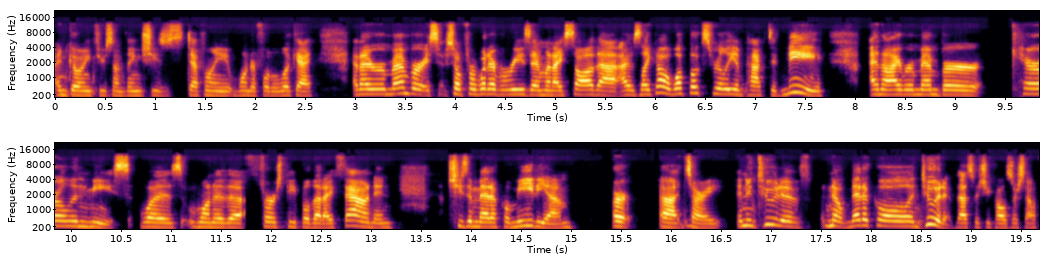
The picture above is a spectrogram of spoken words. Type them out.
and going through something, she's definitely wonderful to look at. And I remember, so for whatever reason, when I saw that, I was like, oh, what books really impacted me? And I remember Caroline Myss was one of the first people that I found. And she's a medical medium or uh, sorry, an intuitive, no, medical intuitive. That's what she calls herself.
